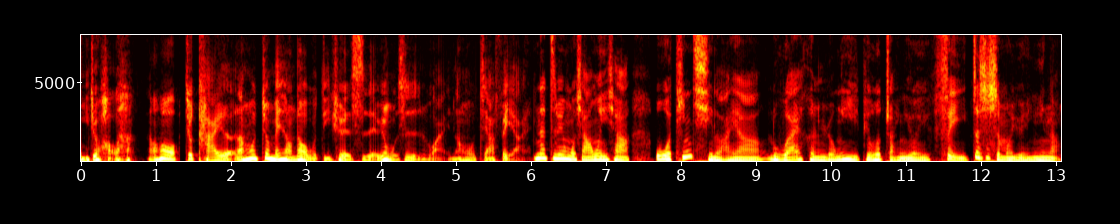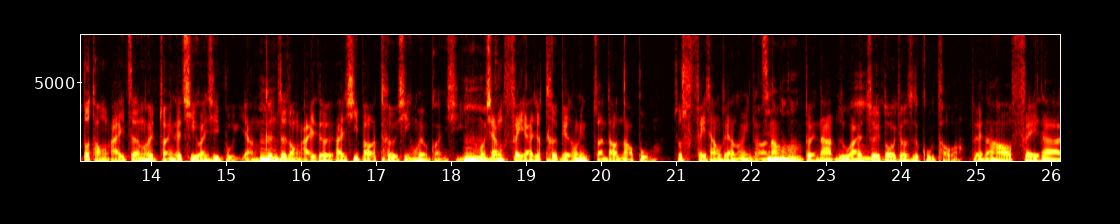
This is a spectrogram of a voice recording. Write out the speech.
移就好了，然后就开了，然后就没想到我的确是、欸，因为我是乳癌，然后加肺癌。那这边我想要问一下，我听起来啊，乳癌很容易，比如说转移为肺，这是什么原因呢、啊？不同癌症会转移的器官其实不一样，跟这种癌的癌细胞的特性会有关系。嗯，我像肺癌就特别容易转到脑部。就是非常非常容易转到脑部，对。那乳癌最多就是骨头啊，对。然后肺啦、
